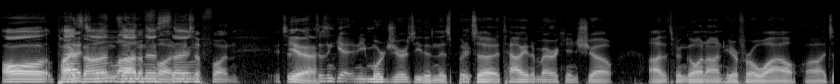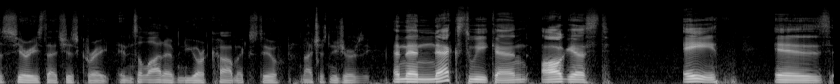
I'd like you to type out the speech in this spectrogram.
all paisans on this fun. thing. It's a fun. It's a, Yeah. It doesn't get any more Jersey than this, but it's an Italian American show uh, that's been going on here for a while. Uh, it's a series that's just great, and it's a lot of New York comics too, not just New Jersey. And then next weekend, August 8th, is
